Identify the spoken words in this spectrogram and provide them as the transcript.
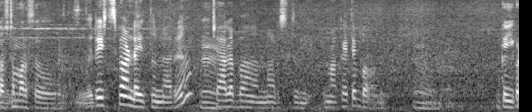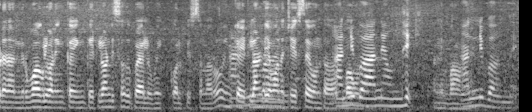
కస్టమర్స్ రెస్పాండ్ అవుతున్నారు. చాలా బాగా నడుస్తుంది. మాకైతే బాగుంది. ఇంకా ఇక్కడ నిర్వాహకులు ఇంకా ఇంకా ఎట్లాంటి సదుపాయాలు మీకు కల్పిస్తున్నారు? ఇంకా ఎట్లాంటి ఏమైనా చేస్తే ఉంటారు అన్నీ బాగానే ఉన్నాయి. అన్ని బాగా అన్నీ బాగున్నాయి.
